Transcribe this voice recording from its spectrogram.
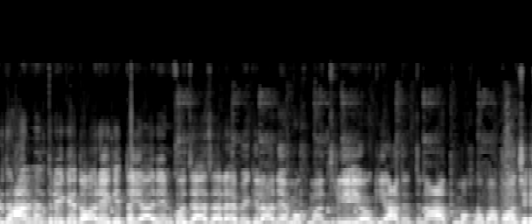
प्रधानमंत्री के दौरे की तैयारियों को जायजा लेबे खिलाने मुख्यमंत्री योगी आदित्यनाथ महोबा पहुँचे।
